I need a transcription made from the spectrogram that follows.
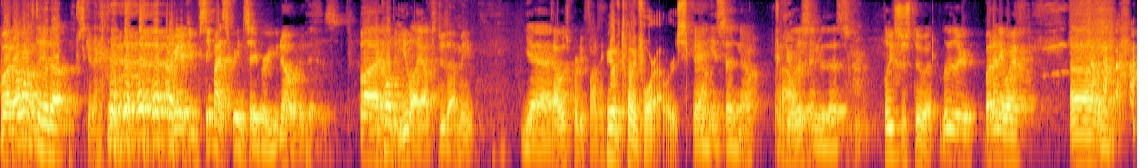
But I want um, to hit up. Just kidding. I mean, if you see my screensaver, you know what it is. But I called Eli out to do that meet. yeah, That was pretty funny. You have 24 hours. and he said no. If you're listening to this, Please just do it. loser. But anyway, um,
